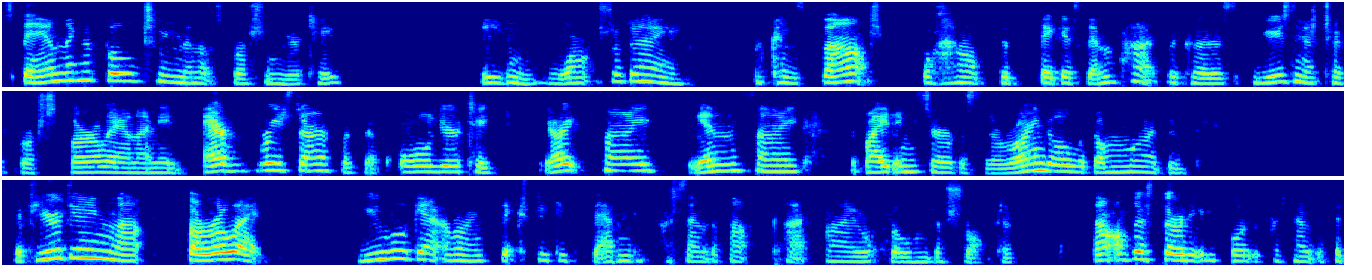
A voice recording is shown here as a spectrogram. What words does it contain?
spending a full two minutes brushing your teeth, even once a day? Because that will have the biggest impact because using a toothbrush thoroughly, and I mean every surface of all your teeth, the outside, the inside, the biting surface, around all the gum margins. If you're doing that thoroughly, you will get around 60 to 70% of that biofilm disrupted. That other 30 to 40% is the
